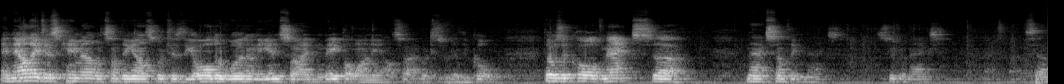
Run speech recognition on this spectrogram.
And now they just came out with something else, which is the alder wood on the inside and maple on the outside, which is really cool. Those are called Max uh, Max something Max Super Max. So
